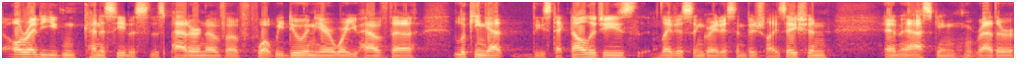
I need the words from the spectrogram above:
already you can kind of see this, this pattern of, of what we do in here where you have the looking at these technologies, latest and greatest in visualization, and asking rather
